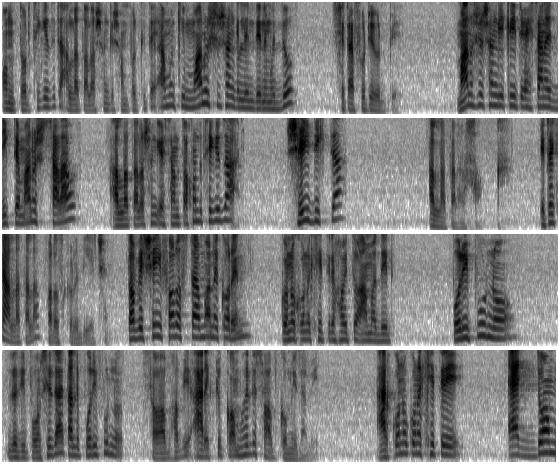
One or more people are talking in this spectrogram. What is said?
অন্তর থেকে যেটা আল্লাহ তালার সঙ্গে সম্পর্কিত। এমনকি মানুষের সঙ্গে লেনদেনের মধ্যেও সেটা ফুটে উঠবে। মানুষের সঙ্গে কৃত এহসানের দিকটা মানুষ ছাড়াও, আল্লাহ তালার সঙ্গে এহসান তখনও থেকে যায়। সেই দিকটা আল্লাহ তালার হক। এটাকে আল্লাহ তালা ফরজ করে দিয়েছেন। তবে সেই ফরজটা মনে করেন, কোনো কোনো ক্ষেত্রে হয়তো আমাদের পরিপূর্ণ যদি পৌঁছে যায়, তাহলে পরিপূর্ণ স্বভাব হবে। আর একটু কম হলে সব কমে যাবে। আর কোনো কোনো ক্ষেত্রে একদম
